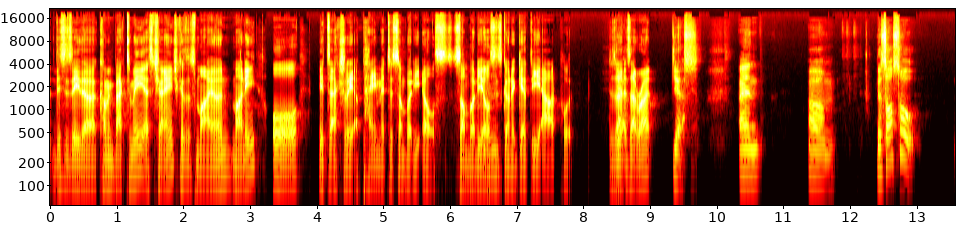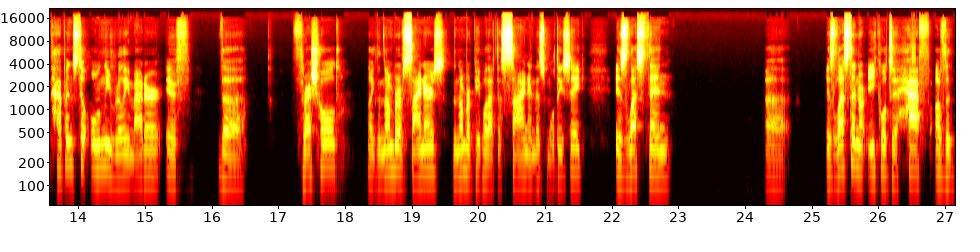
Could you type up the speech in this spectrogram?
this is either coming back to me as change because it's my own money or it's actually a payment to somebody else somebody else mm-hmm. is going to get the output does that yeah. is that right yes yeah. And um this also happens to only really matter if the threshold like the number of signers the number of people that have to sign in this multi-sig is less than uh, is less than or equal to half of the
